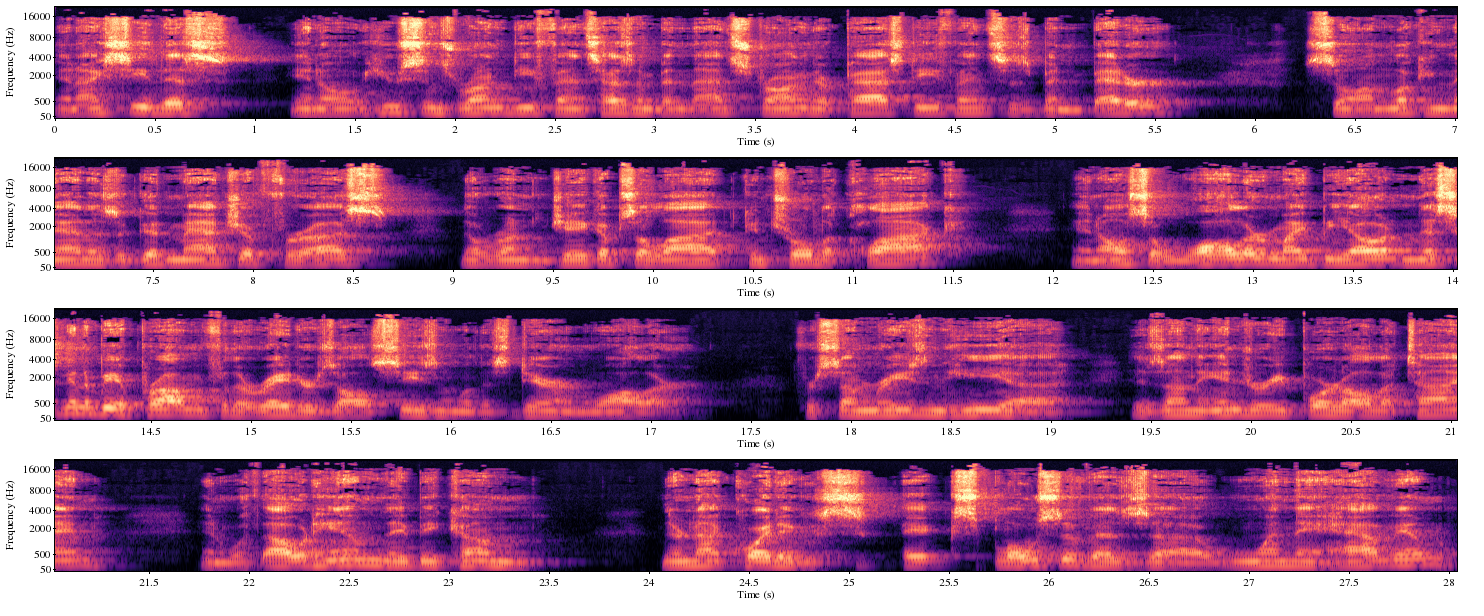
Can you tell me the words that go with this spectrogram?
and I see this You know, Houston's run defense hasn't been that strong. Their pass defense has been better. So I'm looking that as a good matchup for us. They'll run Jacobs a lot, control the clock, and also Waller might be out. And this is going to be a problem for the Raiders all season with this Darren Waller. For some reason, he uh, is on the injury report all the time, and without him, they become they're not quite as explosive as uh, when they have him.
